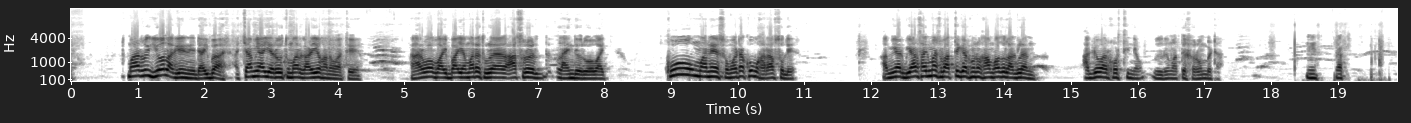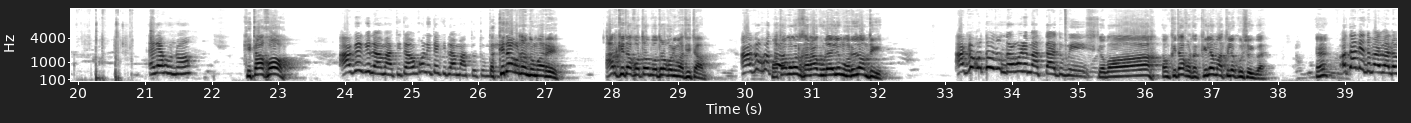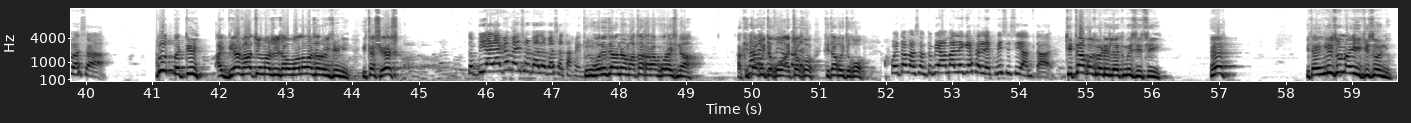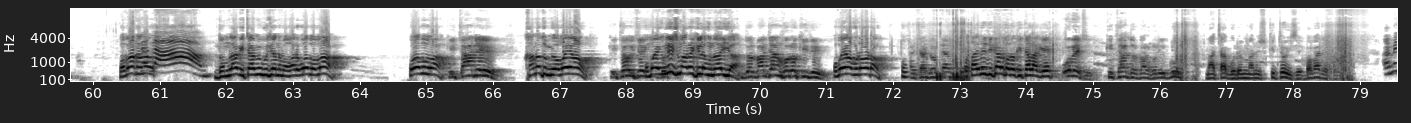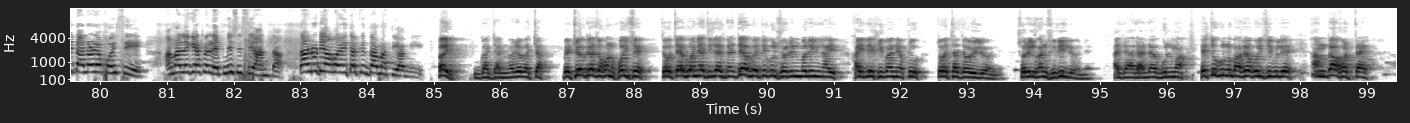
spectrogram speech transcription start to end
তোমার ইয়ে লাগে নি ড্রাইভার আচ্ছা আমি আই আর তোমার গাড়ি ওখানে আছে। আর ও ভাই ভাই আমার তোরা আশ্রয় লাইন দিয়ে ও ভাই। খুব মানে সময়টা খুব খারাপ চলে। আমি আর বিয়ার চার মাস বাদ থেকে আর কোনো কাম কাজও লাগলাম আগেও আর করছি না? মাত্র সরম বেটা। হুম রাখ। এরে শুনো। কিতা খো আগে গিলা মাতিতা ওখানিতে কিলা মাতো তুমি। তা কিতা তোমারে আর কিতা কত ভদ্র করি মাতিতাম আগে কত মাথা মগজ খারাপ উড়াইলিম হরে যাম তুই আগে কত সুন্দর করে মাততা তুমি? বাবা আমি কিতা করতাম কিলে মাতিলে খুশি হইবা হ্যাঁ ওটা তোমার ভালোবাসা দুধ বেটি আই বিয়ার ভাত মার হইছা ভালোবাসা রইছে নি? ইটা শেষ। তো বিয়ার আগে মানুষের ভালোবাসা থাকে। না তুমি হরে যা না মাথা খারাপ করাইস না। আর কিতা কইতে কো আচ্ছা কো কিতা কইতে কো? কইতাম আসাম তুমি আমার লাগে একটা লেখমি সিসি আনতার। কিতা কস বেটি লেখমি সিসি? হ্যাঁ ইটা ইংলিশও নাই শিকিছো নি। বাবা খানো নাম। দমলাক ইটা আমি বুঝিয়া না বাবা ও বাবা। ও বাবা। কিতা রে? খানো তুমি ও ভাই আও। কিতা হইছে ও ভাই ইংলিশ মারে কিলে শুনা ইয়া? দরবার জান করো কি আচ্ছা দরবার ও তাইরে জিকার করো লাগে? ও বেটি কিতা দরবার করি গু। মাথা গরম মানুষ কিতা হইছে বাবা দেখো। আমি তানরে কইছি আমার লাগে একটা লেখমি সিসি আনতা। তানু টিয়া করিতা কিন্তু মাতি আমি। এই গা জানুয়ারি বাচ্চা বেটিওকে যখন কইছে তো তে গনিয়া দিলে না দেখ বেটিকু শরীর বলিল নাই খাইলে কিবানি একটু তো এটা জইল নে শরীর খান ফিরিল নে আল্লাহ আল্লাহ আল্লাহ গুলমা। সেইটো কোনো ভাবে কইছি বলে হাঙ্গা হরতায়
